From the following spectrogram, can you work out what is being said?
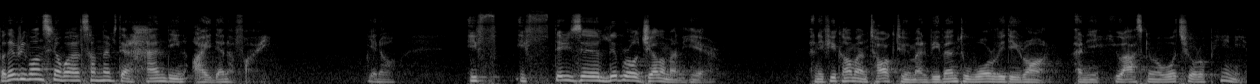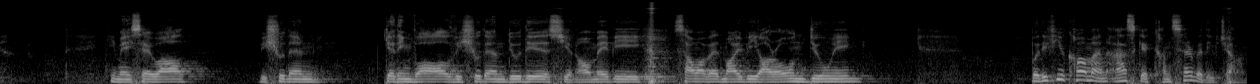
But every once in a while, sometimes they're handy in identifying. You know, if, if there is a liberal gentleman here, and if you come and talk to him, and we went to war with Iran, and you ask him, well, what's your opinion? He may say, well, we shouldn't get involved, we shouldn't do this, you know, maybe some of it might be our own doing. But if you come and ask a conservative gentleman,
